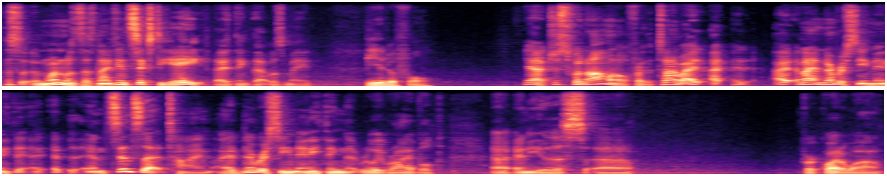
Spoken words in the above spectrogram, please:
this, and when was this? 1968, I think that was made. Beautiful. Yeah, just phenomenal for the time. I, I, I and I'd never seen anything. And since that time, I had never seen anything that really rivaled uh, any of this uh, for quite a while.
